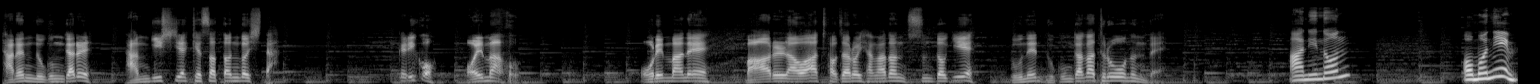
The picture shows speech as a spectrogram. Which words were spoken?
다른 누군가를 닮기 시작했었던 것이다. 그리고 얼마 후 오랜만에 마을을 나와 저자로 향하던 순덕이의 눈에 누군가가 들어오는데 아니 넌 어머님,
